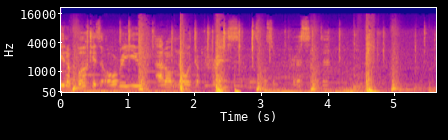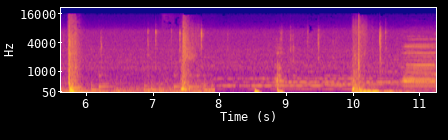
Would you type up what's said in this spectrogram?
See the book is over you. I don't know what to press. Am I supposed to press something? Oh. Uh.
